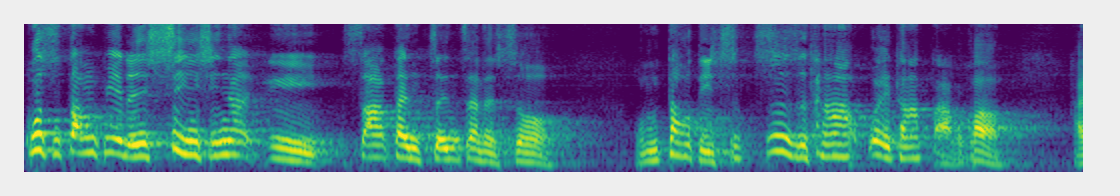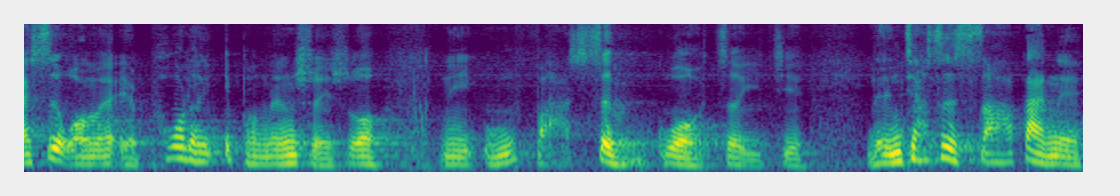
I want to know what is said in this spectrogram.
或是当别人信心啊与撒旦征战的时候？我们到底是支持他为他祷告，还是我们也泼了一盆冷水，说你无法胜过这一切？人家是撒旦呢，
